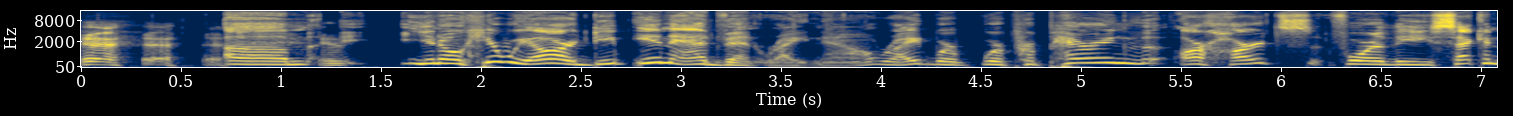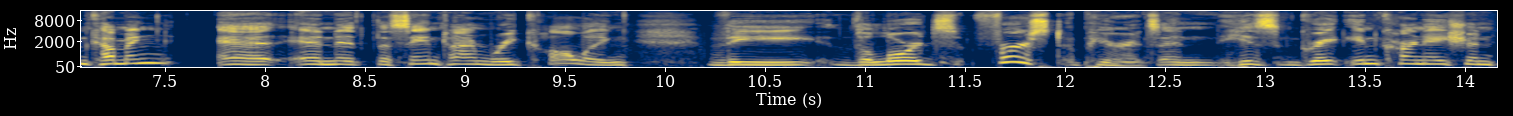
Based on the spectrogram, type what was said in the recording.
um, you know, here we are deep in Advent right now, right? We're we're preparing the, our hearts for the second coming and, and at the same time recalling the the Lord's first appearance and his great incarnation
